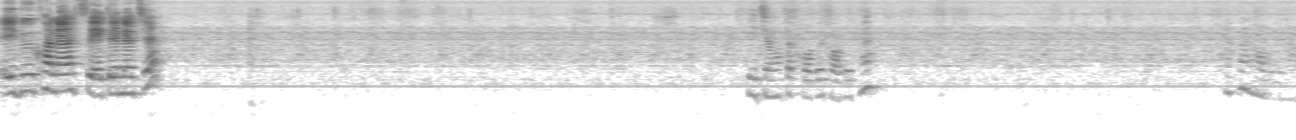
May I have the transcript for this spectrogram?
এই দুইখানা সেট এনেছে। এই জামাটা কবে হবে হ্যাঁ? এখন হবে না।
